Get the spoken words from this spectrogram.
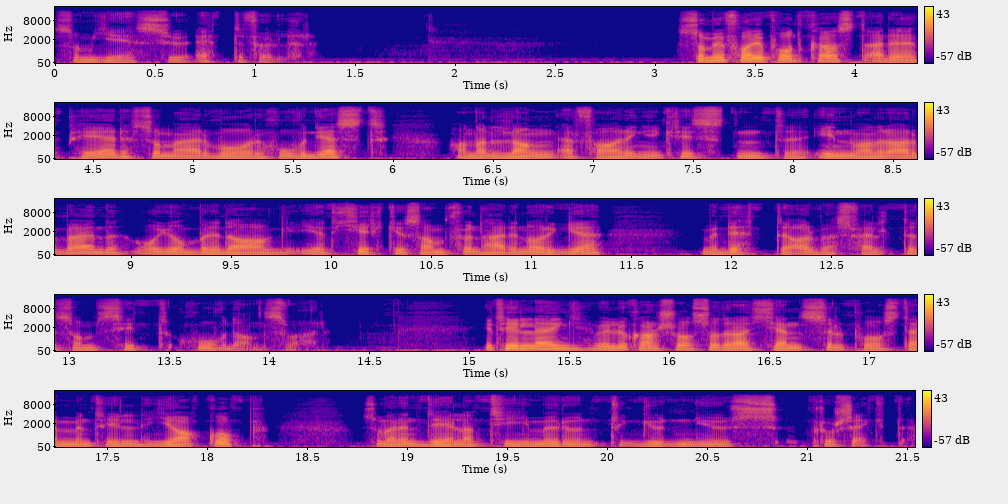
som Jesu etterfølger. Som i forrige podkast er det Per som er vår hovedgjest. Han har lang erfaring i kristent innvandrerarbeid, og jobber i dag i et kirkesamfunn her i Norge med dette arbeidsfeltet som sitt hovedansvar. I tillegg vil du kanskje også dra kjensel på stemmen til Jakob, som er en del av teamet rundt Good News-prosjektet.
